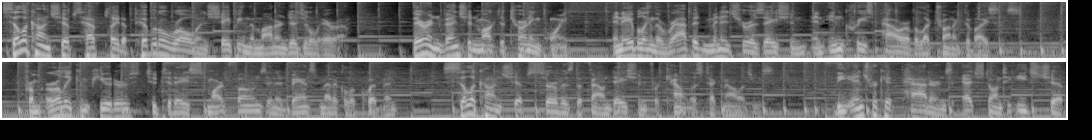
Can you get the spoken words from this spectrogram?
Silicon chips have played a pivotal role in shaping the modern digital era. Their invention marked a turning point, enabling the rapid miniaturization and increased power of electronic devices. From early computers to today's smartphones and advanced medical equipment, silicon chips serve as the foundation for countless technologies. The intricate patterns etched onto each chip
